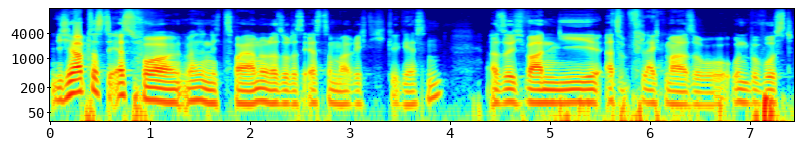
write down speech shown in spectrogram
ich habe das erst vor, weiß ich nicht, zwei Jahren oder so das erste Mal richtig gegessen. Also ich war nie, also vielleicht mal so unbewusst,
